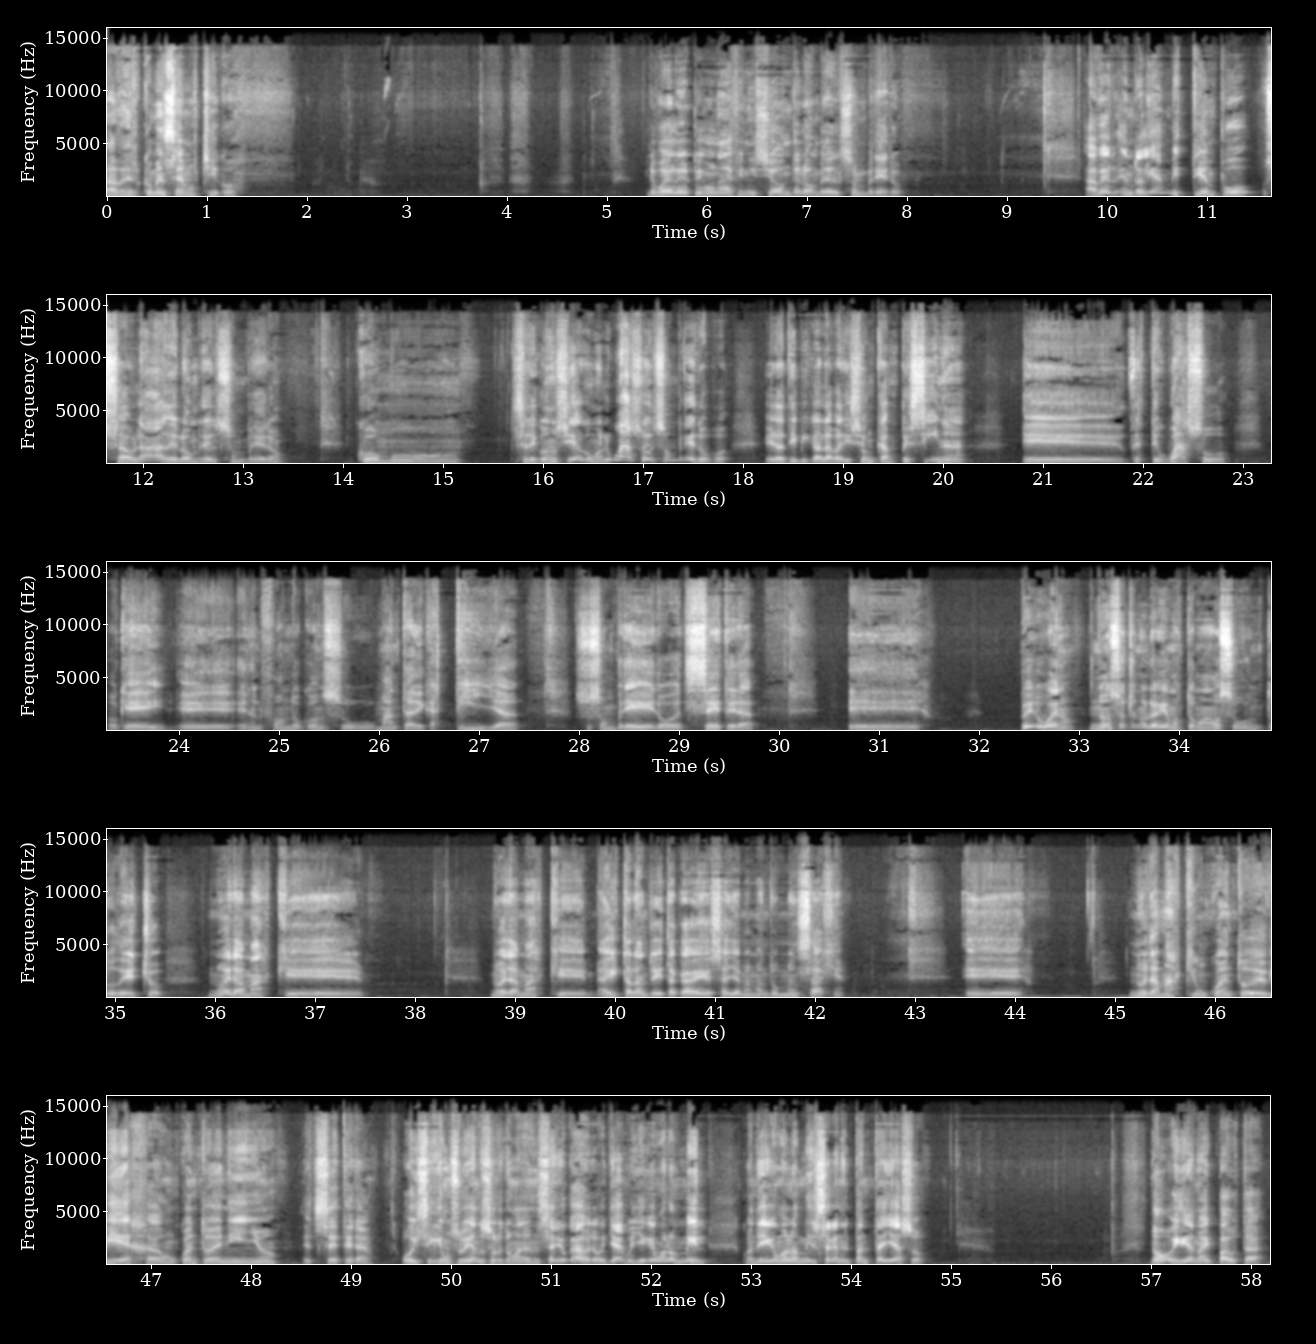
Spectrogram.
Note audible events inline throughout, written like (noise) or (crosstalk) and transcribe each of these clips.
A ver, comencemos, chicos. Les voy a leer primero una definición del hombre del sombrero. A ver, en realidad en mis tiempos se hablaba del hombre del sombrero como... Se le conocía como el guaso del sombrero. Era típica la aparición campesina eh, de este guaso, ¿ok? Eh, en el fondo con su manta de Castilla, su sombrero, etcétera eh, pero bueno, nosotros no lo habíamos tomado asunto. De hecho, no era más que. No era más que. Ahí está la Andreita Cabeza, ya me mandó un mensaje. Eh, no era más que un cuento de vieja, un cuento de niño, etcétera. Hoy seguimos subiendo, se lo tomaron en serio, cabros. Ya, pues lleguemos a los mil. Cuando lleguemos a los mil, sacan el pantallazo. No, hoy día no hay pauta.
